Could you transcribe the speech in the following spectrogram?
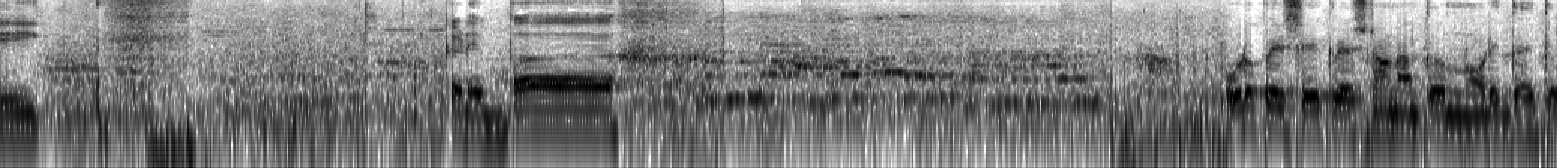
ಈ ಕಡೆ ಬಾ. ಉಡುಪಿ ಶ್ರೀಕೃಷ್ಣನಂತೂ ನೋಡಿದ್ದಾಯ್ತು.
